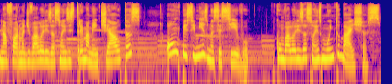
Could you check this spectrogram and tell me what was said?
na forma de valorizações extremamente altas, ou um pessimismo excessivo, com valorizações muito baixas.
